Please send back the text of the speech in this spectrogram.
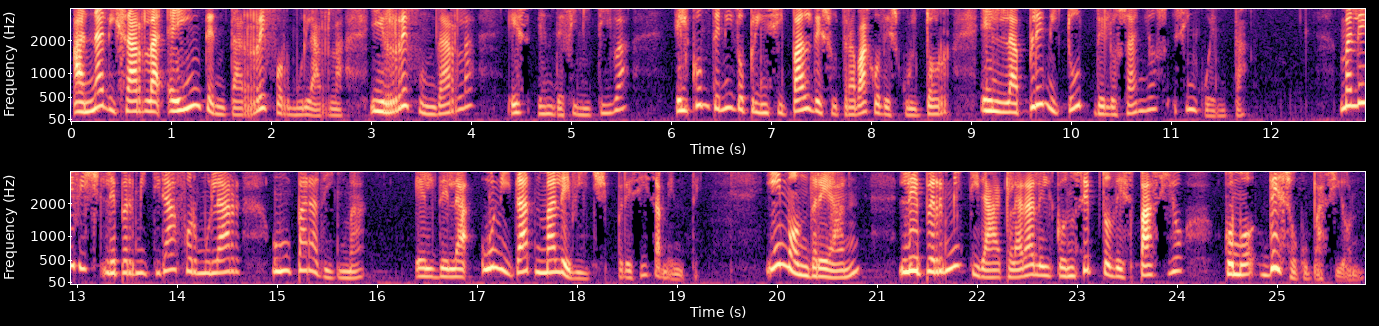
analizarla e intentar reformularla y refundarla es, en definitiva, el contenido principal de su trabajo de escultor en la plenitud de los años 50. Malevich le permitirá formular un paradigma, el de la unidad Malevich, precisamente. Y Mondrian le permitirá aclarar el concepto de espacio como desocupación,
